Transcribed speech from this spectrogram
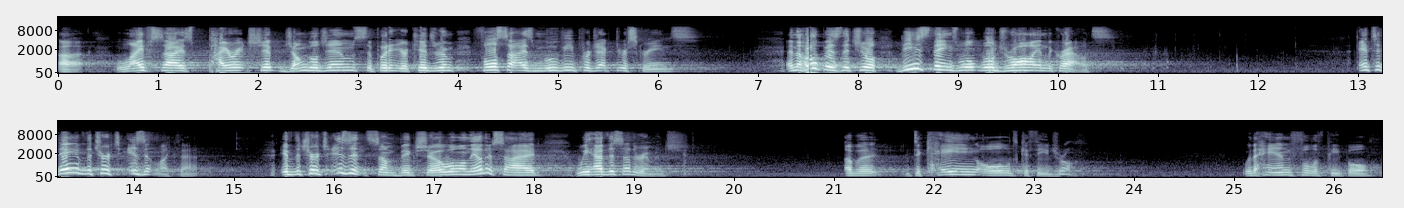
uh, life size pirate ship jungle gyms to put in your kids' room, full size movie projector screens. And the hope is that you'll, these things will, will draw in the crowds. And today, if the church isn't like that, if the church isn't some big show, well, on the other side, we have this other image of a decaying old cathedral with a handful of people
